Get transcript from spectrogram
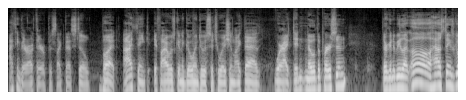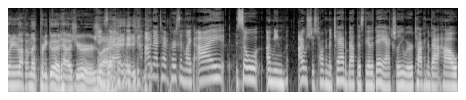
I think there are therapists like that still, but I think if I was going to go into a situation like that where I didn't know the person, they're going to be like, "Oh, how's things going in your life?" I'm like, "Pretty good. How's yours?" Like- Exactly. I'm that type of person. Like I, so I mean, I was just talking to Chad about this the other day. Actually, we were talking about how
